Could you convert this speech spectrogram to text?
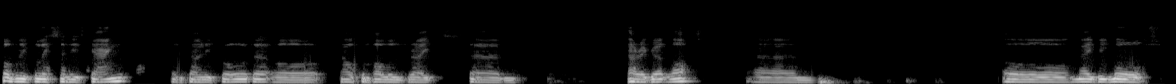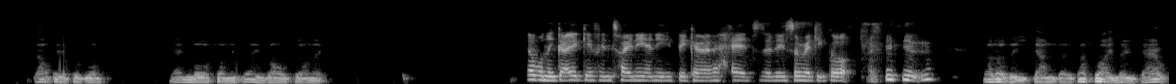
probably Bliss and his gang from Tony Forder or Malcolm Hollingdrake's um, Harrogate lot, um, or maybe Morse. That'll be a good one. And it, involved on it. Don't want to go giving Tony any bigger heads than he's already got. I don't think he can do. That's why he moved out.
